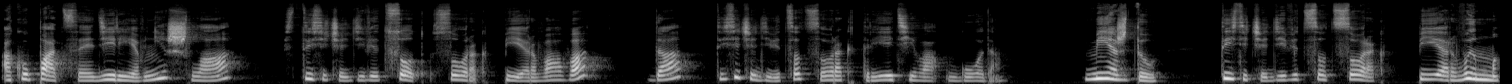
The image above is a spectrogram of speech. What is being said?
Оккупация деревни шла с 1941 до 1943 года. Между 1941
